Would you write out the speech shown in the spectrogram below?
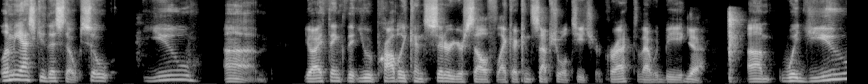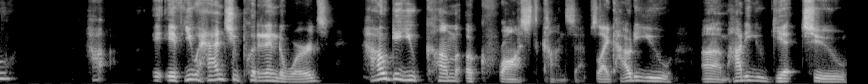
let me ask you this though. So you, um, you know, I think that you would probably consider yourself like a conceptual teacher, correct? That would be yeah. Um, would you, how, if you had to put it into words, how do you come across concepts? Like, how do you um, how do you get to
